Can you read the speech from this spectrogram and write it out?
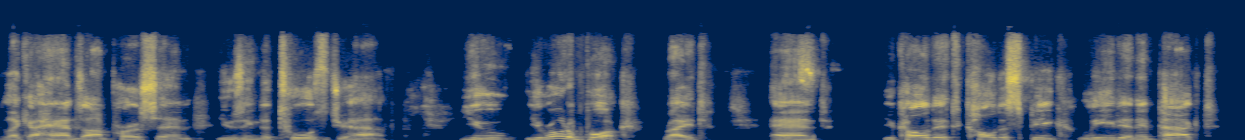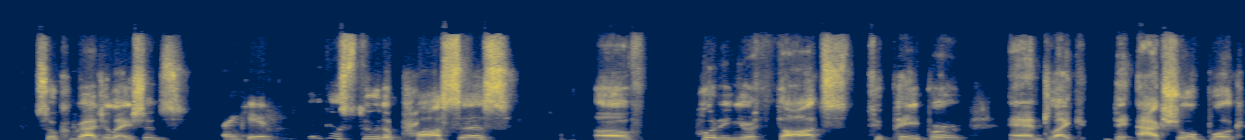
like a hands-on person using the tools that you have. You you wrote a book, right? And yes. you called it Call to Speak, Lead and Impact. So congratulations. Thank you. Take us through the process of putting your thoughts to paper and like the actual book,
